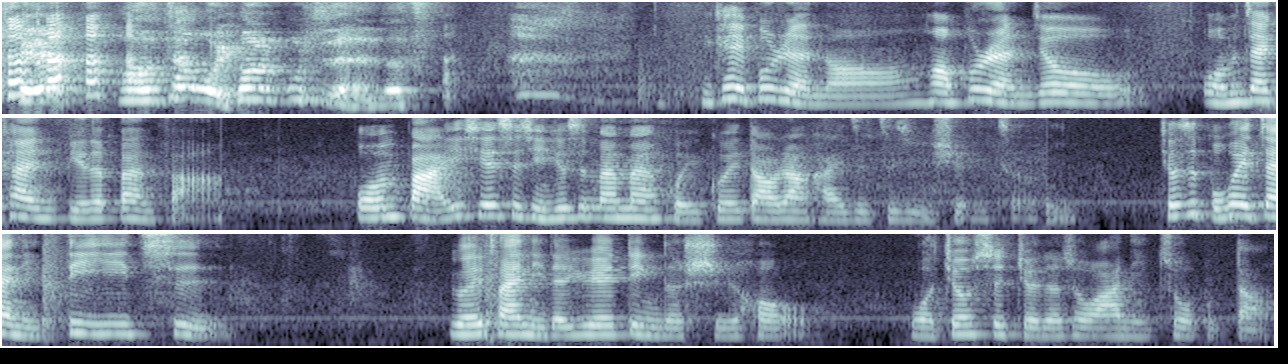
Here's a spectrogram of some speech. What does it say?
对呀，好像我以后不忍了。你可以不忍哦，哈，不忍就我们再看别的办法。我们把一些事情就是慢慢回归到让孩子自己选择，就是不会在你第一次违反你的约定的时候，我就是觉得说啊，你做不到了。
